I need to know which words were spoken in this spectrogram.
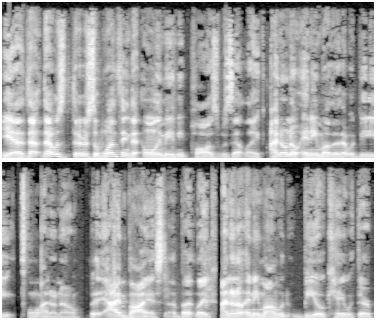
Yeah, that that was there was the one thing that only made me pause was that like I don't know any mother that would be well I don't know but I'm biased but like I don't know any mom would be okay with their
